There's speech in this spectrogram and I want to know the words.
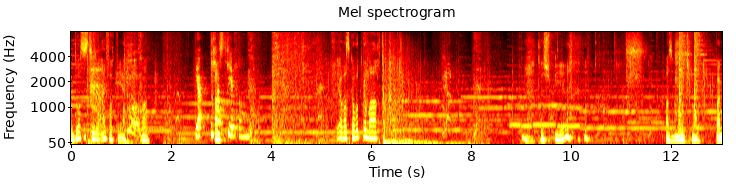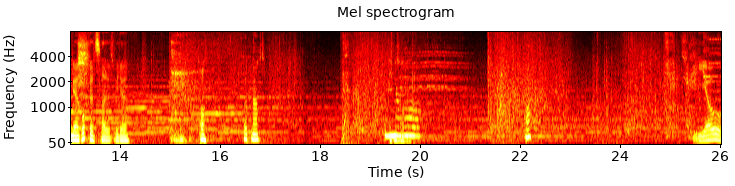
Und du hast es dir so einfach gemacht. Ah. Ja, ich Passt. hab's dir vorhin. Ja, was kaputt gemacht. Das Spiel. Also manchmal. Bei mir ruckelt's halt wieder. Oh, gute Nacht. Ich muss auch. Yo.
